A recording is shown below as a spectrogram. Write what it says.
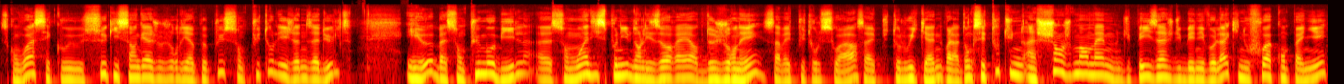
ce qu'on voit, c'est que ceux qui s'engagent aujourd'hui un peu plus sont plutôt les jeunes adultes. Et eux bah, sont plus mobiles, euh, sont moins disponibles dans les horaires de journée. Ça va être plutôt le soir, ça va être plutôt le week-end. Voilà. Donc c'est tout un changement même du paysage du bénévolat qu'il nous faut accompagner.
